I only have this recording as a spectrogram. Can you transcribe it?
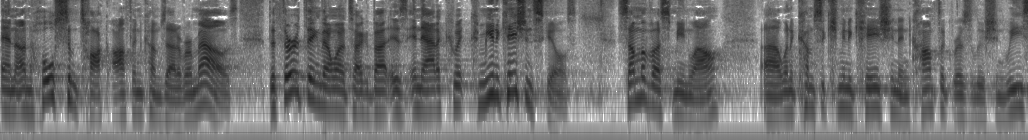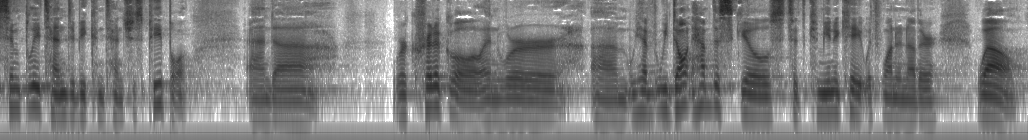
and unwholesome talk often comes out of our mouths. The third thing that I want to talk about is inadequate communication skills. Some of us, meanwhile, uh, when it comes to communication and conflict resolution, we simply tend to be contentious people. And, uh, we're critical and we're, um, we, have, we don't have the skills to communicate with one another well.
